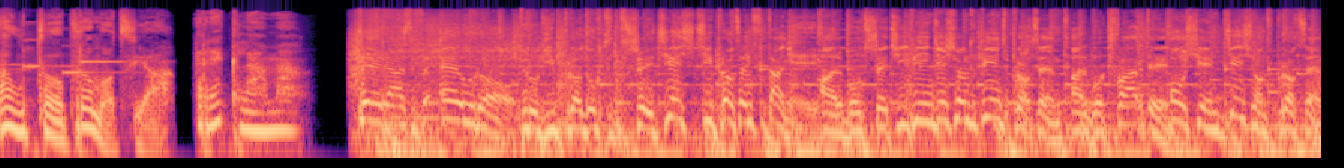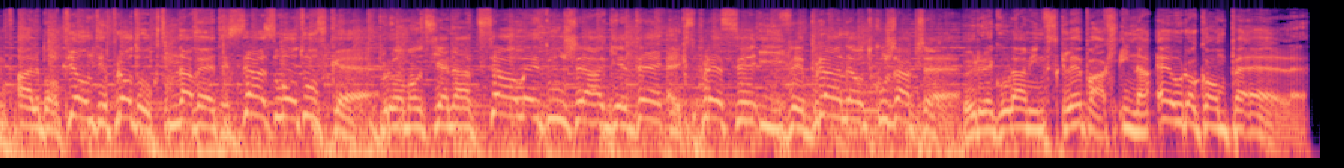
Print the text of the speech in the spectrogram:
Autopromocja. Reklama. Teraz w euro. Drugi produkt 30% taniej. Albo trzeci 55%. Albo czwarty 80%. Albo piąty produkt nawet za złotówkę. Promocja na całe duże AGD, ekspresy i wybrane odkurzacze. Regulamin w sklepach i na euro.com.pl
